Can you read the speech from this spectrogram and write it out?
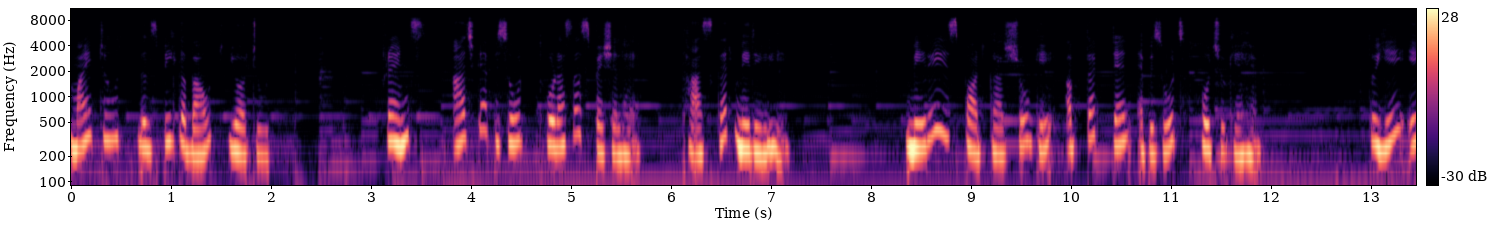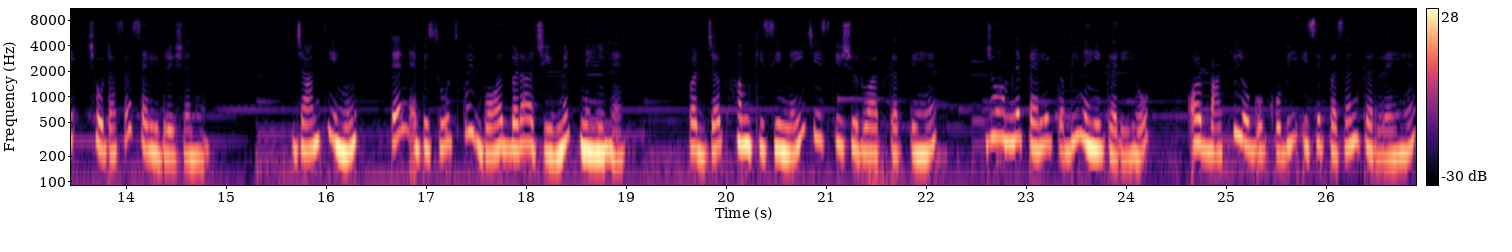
my tooth will speak about your tooth. Friends, आज का एपिसोड थोड़ा सा स्पेशल है। खासकर मेरे लिए। मेरे इस पॉडकास्ट शो के अब तक टेन एपिसोड्स हो चुके हैं। तो ये एक छोटा सा सेलिब्रेशन है। जानती हूँ टेन एपिसोड्स कोई बहुत बड़ा अचीवमेंट नहीं है। पर जब हम किसी नई चीज़ की शुरुआत करते हैं, जो हमने पहले कभी नहीं करी हो, और बाकी लोगों को भी इसे पसंद कर रहे हैं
